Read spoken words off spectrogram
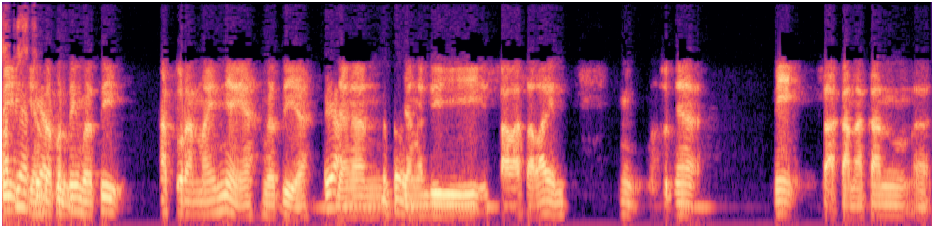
Tapi hati -hati. yang terpenting berarti aturan mainnya ya, berarti ya. ya jangan betul. jangan disalah-salahin. Maksudnya ini seakan-akan uh,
